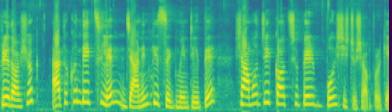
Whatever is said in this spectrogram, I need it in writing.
প্রিয় দর্শক এতক্ষণ দেখছিলেন জানেন কি সেগমেন্টটিতে সামুদ্রিক কচ্ছপের বৈশিষ্ট্য সম্পর্কে।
